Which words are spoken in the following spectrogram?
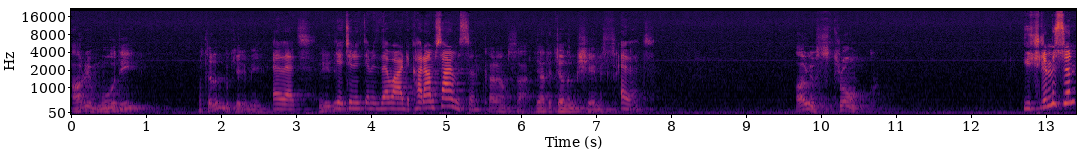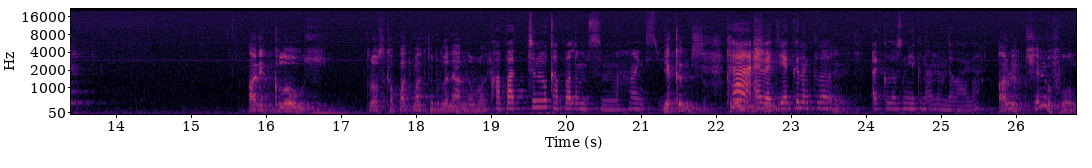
Are you moody? Hatırladın bu kelimeyi? Evet. Neydi? Geçen ünitemizde vardı. Karamsar mısın? Karamsar ya da canın bir şeye mi sık? Evet. Are you strong? Güçlü müsün? Are you close? Close kapatmak da burada ne anlamı var? Kapattın mı kapalı mısın mı? Hangisi? Yakın mısın? Close ha şey- evet yakının close. Evet. Close'un yakın anlamı da vardı. Are you careful?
